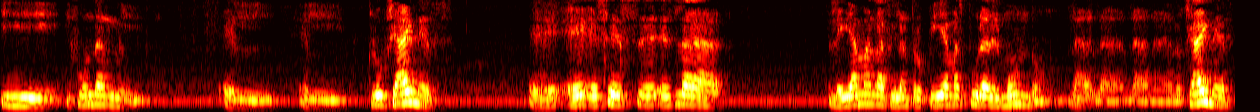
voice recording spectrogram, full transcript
y, fundan el, Club Shiners. Eh, e, ese es, es, la, le llaman la filantropía más pura del mundo, la, los Shiners.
